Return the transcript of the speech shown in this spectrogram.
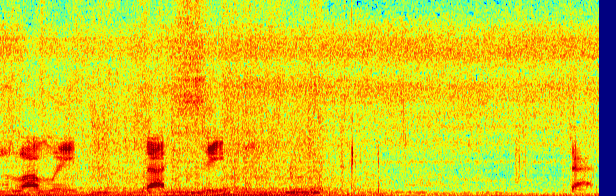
Lovely. That's sick. That's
